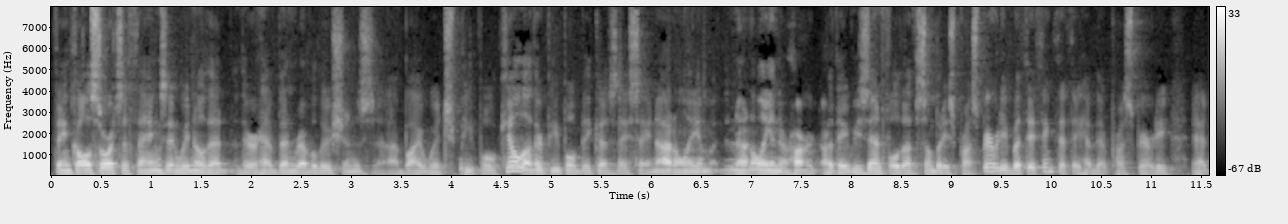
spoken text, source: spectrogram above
think all sorts of things, and we know that there have been revolutions uh, by which people kill other people because they say not only, not only in their heart are they resentful of somebody's prosperity, but they think that they have that prosperity at,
